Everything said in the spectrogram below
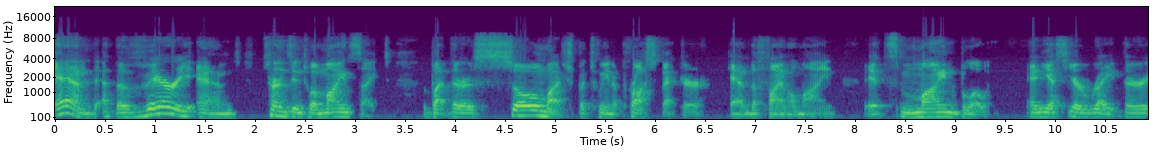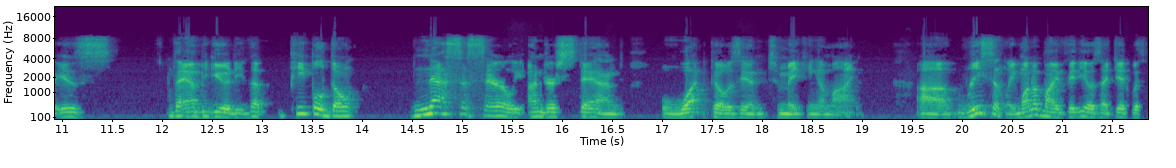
end, at the very end, turns into a mine site. But there is so much between a prospector and the final mine. It's mind blowing. And yes, you're right. There is the ambiguity that people don't necessarily understand what goes into making a mine. Uh, recently, one of my videos I did with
